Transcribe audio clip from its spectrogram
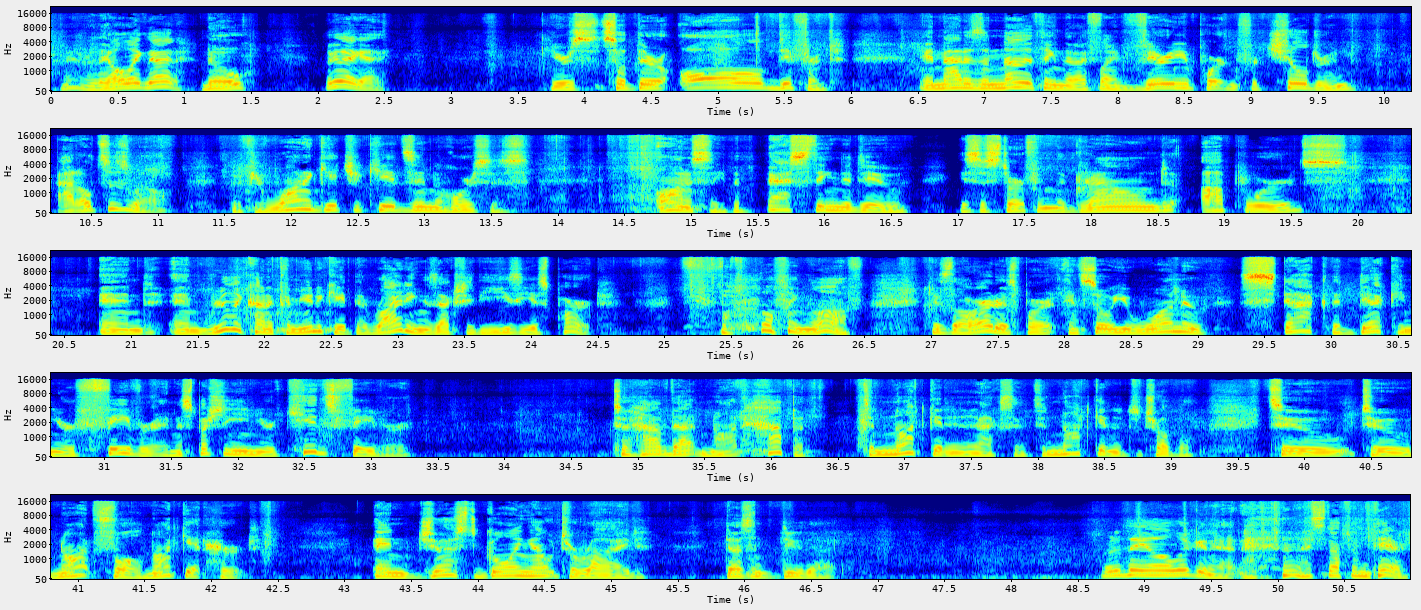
Are they all like that? No. Look at that guy. Here's, so they're all different. And that is another thing that I find very important for children, adults as well. But if you want to get your kids into horses, honestly, the best thing to do is to start from the ground upwards and and really kind of communicate that riding is actually the easiest part. Falling off is the hardest part. And so you want to stack the deck in your favor and especially in your kids' favor to have that not happen to not get in an accident, to not get into trouble, to to not fall, not get hurt. And just going out to ride doesn't do that. What are they all looking at? There's nothing there.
